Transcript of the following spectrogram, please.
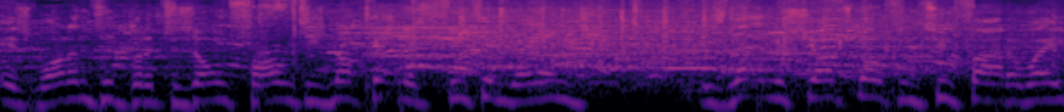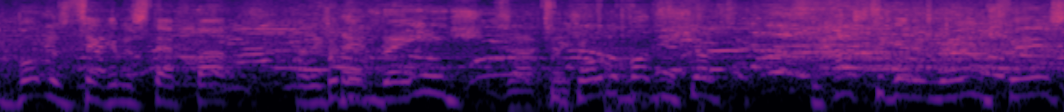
is warranted, but it's his own fault. He's not getting his feet in range. He's letting the shots go from too far away. Butler's taking a step back, and he's in range to throw the body shot. He has to get in range first.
